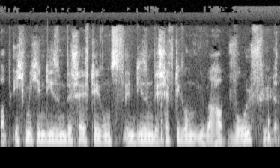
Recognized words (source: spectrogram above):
ob ich mich in diesem Beschäftigungs in diesen Beschäftigungen überhaupt wohlfühle.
